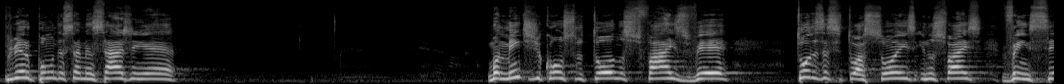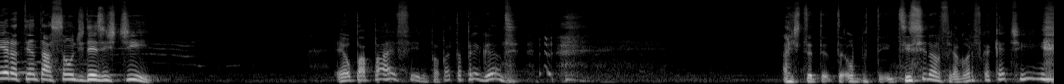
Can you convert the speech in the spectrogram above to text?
O primeiro ponto dessa mensagem é: uma mente de construtor nos faz ver todas as situações e nos faz vencer a tentação de desistir. É o papai, filho, o papai está pregando. Aí, te, te, te ensinando, filho, agora fica quietinho.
